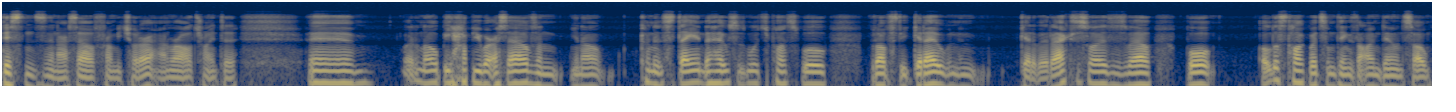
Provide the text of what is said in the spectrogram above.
distancing ourselves from each other, and we're all trying to, um, I don't know, be happy with ourselves, and you know, kind of stay in the house as much as possible, but obviously get out and get a bit of exercise as well. But I'll just talk about some things that I'm doing. So,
